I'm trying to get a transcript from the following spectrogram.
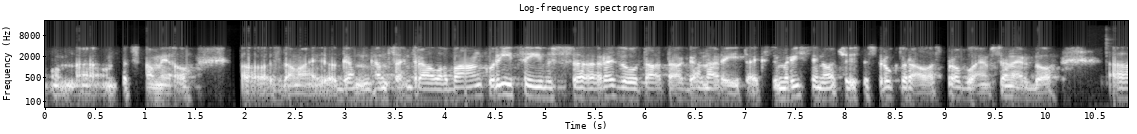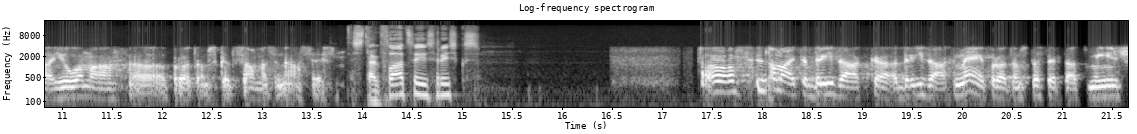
un, un pēc tam jau, es domāju, gan, gan centrālo banku rīcības rezultātā, gan arī, teiksim, risinot šīs struktūrālās problēmas energo jomā, protams, kad samazināsies. Stagflācijas risks? O, es domāju, ka drīzāk, drīzāk nē, protams, tas ir tāds mīļš,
